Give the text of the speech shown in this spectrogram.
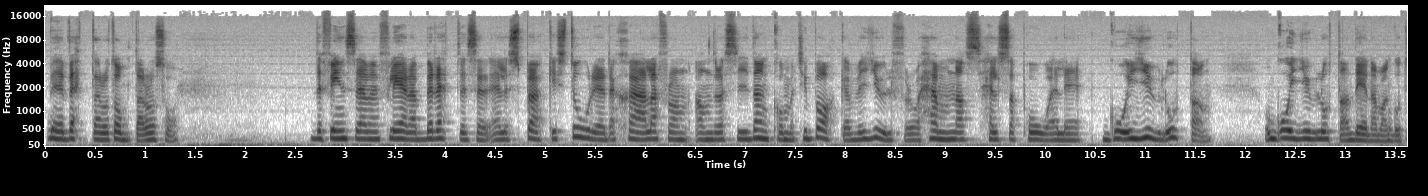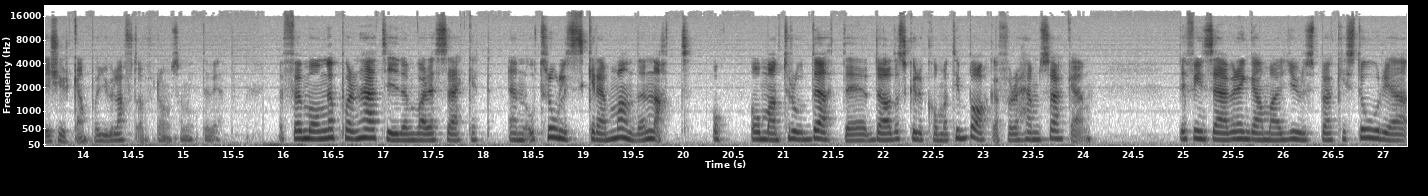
vättar och tomtar och så. Det finns även flera berättelser eller spökhistorier där själar från andra sidan kommer tillbaka vid jul för att hämnas, hälsa på eller gå i julottan. Och gå i julottan det är när man går till kyrkan på julafton för de som inte vet. För många på den här tiden var det säkert en otroligt skrämmande natt. Om man trodde att de döda skulle komma tillbaka för att hemsöka en. Det finns även en gammal julspökhistoria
